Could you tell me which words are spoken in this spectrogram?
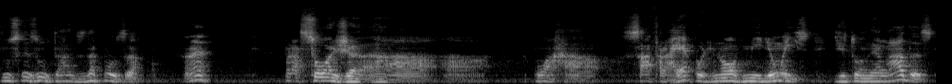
nos resultados da COSAN. Né? Para a soja, com a safra recorde, 9 milhões de toneladas,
